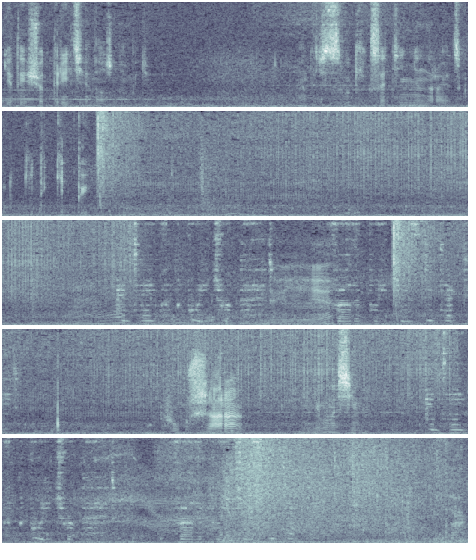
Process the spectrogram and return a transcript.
Где-то еще третья должна быть. Эти звуки, кстати, не нравятся. Как какие-то киты. Две. Фу, жара невыносимо. Containment breach repaired. Further breaches detected. Так.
